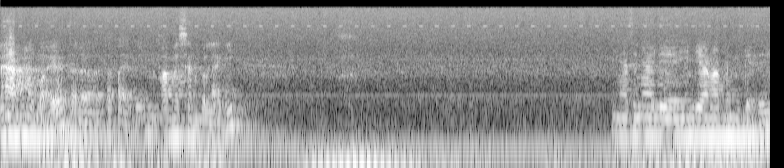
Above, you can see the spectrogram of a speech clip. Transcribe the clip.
लामो भयो तर तपाईँहरूको इन्फर्मेसनको लागि? यहाँ चाहिँ अहिले इन्डियामा पनि धेरै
